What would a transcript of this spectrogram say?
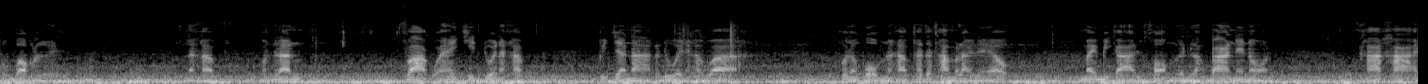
ผมบอกเลย นะครับ เพราะฉะนั้นฝากไว้ให้คิดด้วยนะครับ พิจารณากันด้วยนะครับว่าคนของผมนะครับ ถ้าจะทำอะไรแล้ว ไม่มีการขอเงินหลังบ้านแน่นอน ค้าขาย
